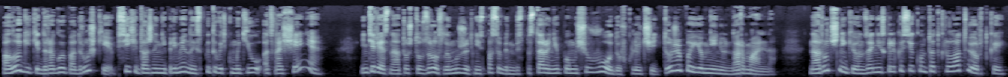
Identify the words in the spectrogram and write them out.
По логике дорогой подружки, психи должны непременно испытывать к мытью отвращение? Интересно, а то, что взрослый мужик не способен без посторонней помощи воду включить, тоже, по ее мнению, нормально. Наручники он за несколько секунд открыл отверткой,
